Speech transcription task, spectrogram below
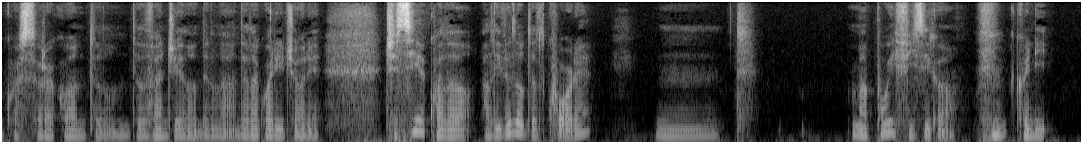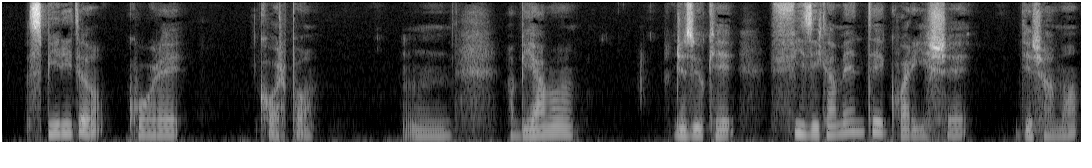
questo racconto del Vangelo della, della, guarigione. Ci sia quello a livello del cuore, mh, mm, ma poi fisico, quindi spirito, cuore, corpo. Mm, abbiamo Gesù che fisicamente guarisce, diciamo,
